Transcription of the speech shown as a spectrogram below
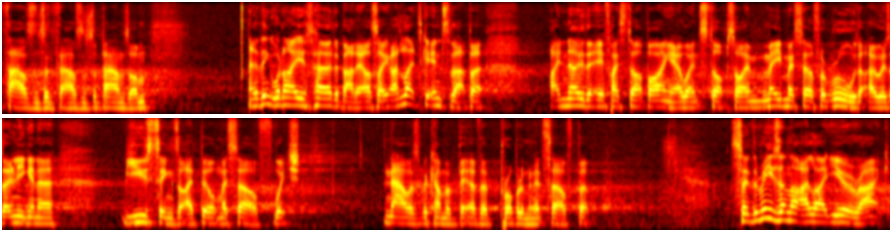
thousands and thousands of pounds on. And I think when I heard about it, I was like, I'd like to get into that, but I know that if I start buying it, I won't stop. So I made myself a rule that I was only going to use things that I built myself, which now has become a bit of a problem in itself. But so the reason that I like Eurorack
